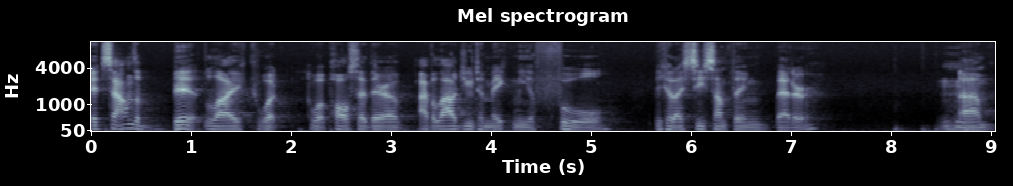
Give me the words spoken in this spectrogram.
it sounds a bit like what, what Paul said there of, I've allowed you to make me a fool because I see something better. Mm-hmm. Um,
